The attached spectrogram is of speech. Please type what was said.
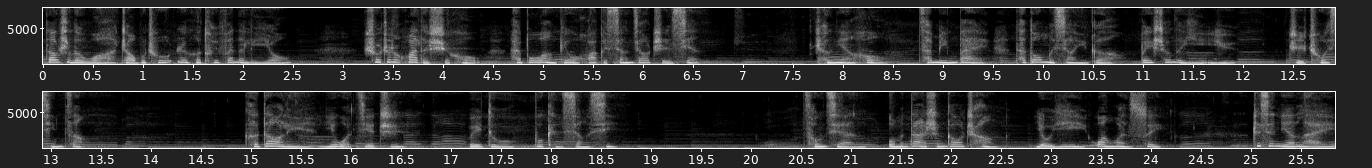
当时的我找不出任何推翻的理由，说这话的时候还不忘给我画个相交直线。成年后才明白，它多么像一个悲伤的隐喻，直戳心脏。可道理你我皆知。唯独不肯相信。从前我们大声高唱“友谊万万岁”，这些年来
